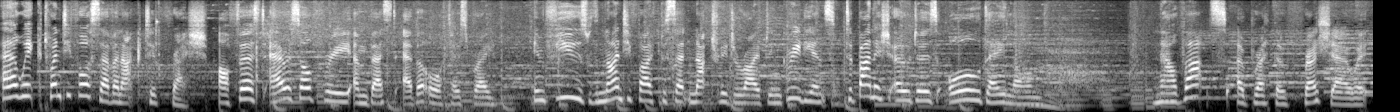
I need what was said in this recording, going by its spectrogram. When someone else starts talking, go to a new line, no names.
Air Wick 24 7 Active Fresh, our first aerosol free and best ever auto spray. Infused with 95% naturally derived ingredients to banish odours all day long. Now that's a breath of fresh Air Wick.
